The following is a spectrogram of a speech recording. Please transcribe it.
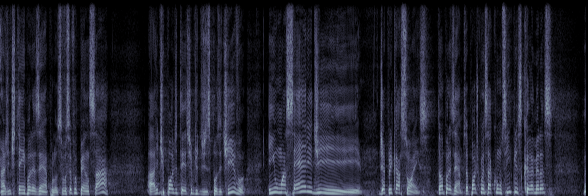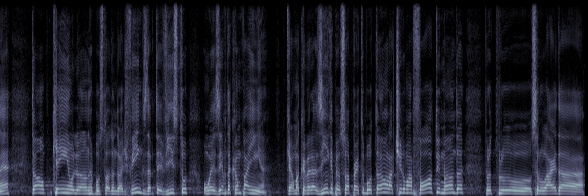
a gente tem, por exemplo, se você for pensar, a gente pode ter esse tipo de dispositivo em uma série de, de aplicações. Então, por exemplo, você pode começar com simples câmeras, né? Então, quem olhou no repositório do Android Things deve ter visto o exemplo da campainha, que é uma câmerazinha que a pessoa aperta o botão, ela tira uma foto e manda para o celular da,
